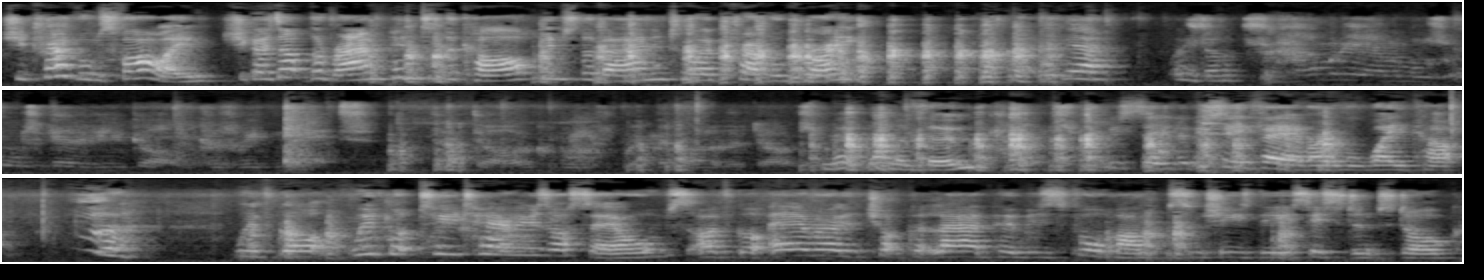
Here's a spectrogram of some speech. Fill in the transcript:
She travels fine. She goes up the ramp, into the car, into the van, into her travel crate. Yeah. What have you done? So how many animals altogether have you got? Because we've met the dog, we've, we've met one Met one of them. Let me see. Let me see if Aero will wake up. We've got we've got two terriers ourselves. I've got Aero, the chocolate lab, who is four months, and she's the assistance dog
